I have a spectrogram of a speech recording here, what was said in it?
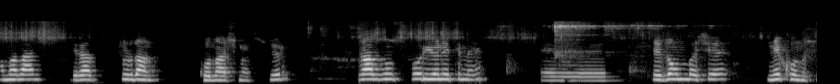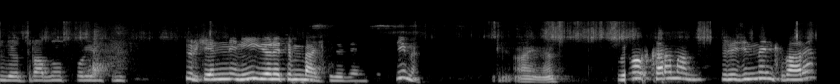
ama ben biraz şuradan konu açmak istiyorum. Trabzonspor yönetimi e, sezon başı ne konuşuluyor Trabzonspor yönetimi? Türkiye'nin en iyi yönetimi belki de deniz. Değil mi? Aynen. Ünal Karaman sürecinden itibaren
